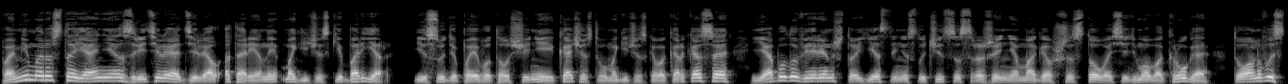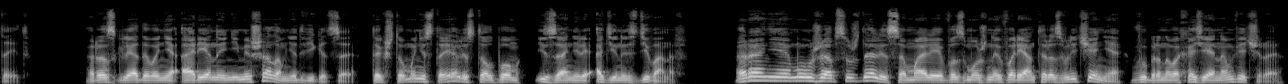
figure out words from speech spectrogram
Помимо расстояния, зрителей отделял от арены магический барьер, и, судя по его толщине и качеству магического каркаса, я был уверен, что если не случится сражение магов шестого-седьмого круга, то он выстоит. Разглядывание арены не мешало мне двигаться, так что мы не стояли столбом и заняли один из диванов. Ранее мы уже обсуждали с Амалией возможные варианты развлечения, выбранного хозяином вечера,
